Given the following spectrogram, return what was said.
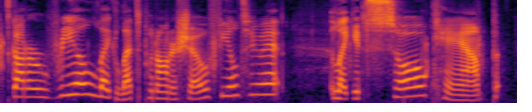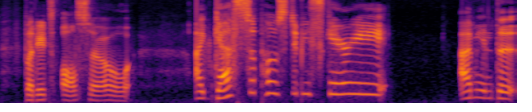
It's got a real like let's put on a show feel to it. Like it's so camp, but it's also I guess supposed to be scary. I mean the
